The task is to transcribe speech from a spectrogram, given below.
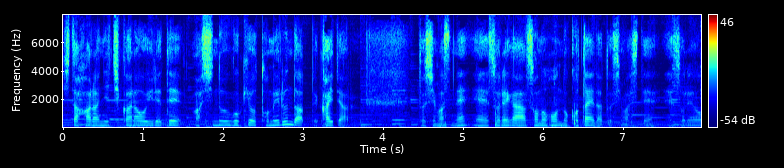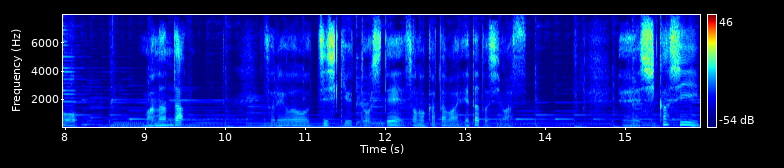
下腹に力を入れて足の動きを止めるんだって書いてあるとしますね。えー、それがその本の答えだとしまして、それを学んだそれを知識としてその方は得たとします、えー、しかし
